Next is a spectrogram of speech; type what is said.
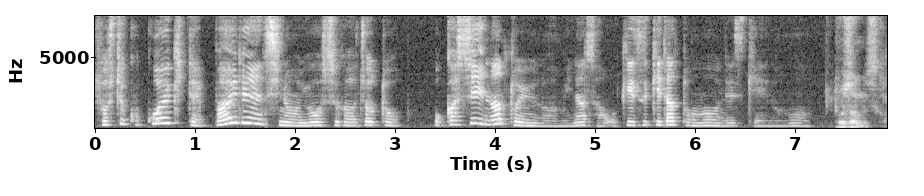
そしてここへ来てバイデン氏の様子がちょっとおかしいなというのは皆さんお気づきだと思うんですけれども、どうしたんですか？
